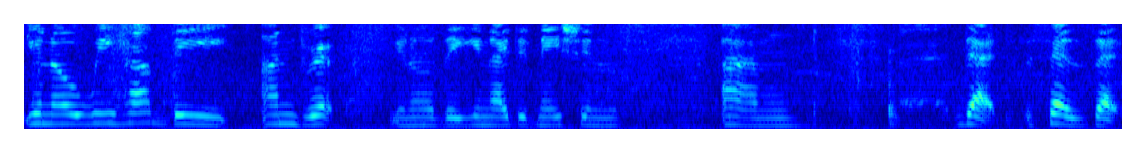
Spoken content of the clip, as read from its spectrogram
you know we have the undrip you know the united nations um, that says that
